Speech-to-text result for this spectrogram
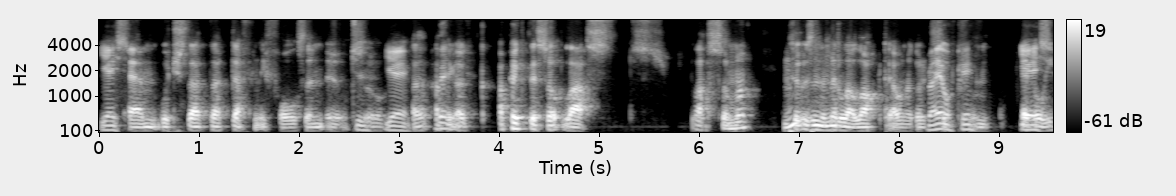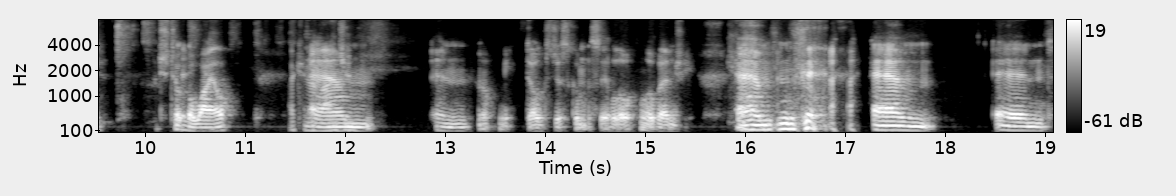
Yes. Um, which that that definitely falls into. So yeah, I, I think I, I picked this up last last summer. So it was in the middle of lockdown. I got it right, okay. from Italy, yes. which took a while. I can imagine. Um, and oh, my dog's just come to say hello. Hello, Benji. Um, um, and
